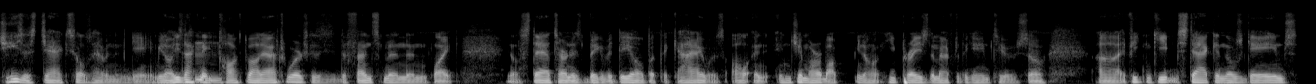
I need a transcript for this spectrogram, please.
Jesus, Dax Hill's having a game. You know, he's not going to mm. get talked about afterwards because he's a defenseman and like, you know, stats aren't as big of a deal. But the guy was all, and, and Jim Harbaugh, you know, he praised him after the game too. So uh, if he can keep stacking those games,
